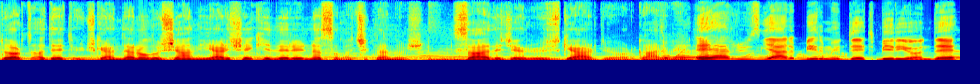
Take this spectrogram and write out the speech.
4 adet üçgenden oluşan yer şekilleri nasıl açıklanır? Sadece rüzgar diyor Garvin. Eğer rüzgar bir müddet bir yönde,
